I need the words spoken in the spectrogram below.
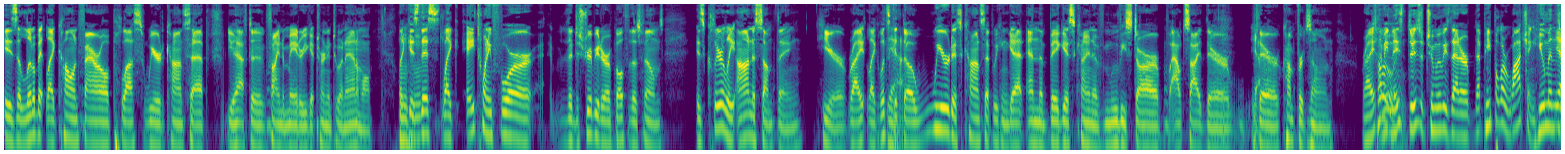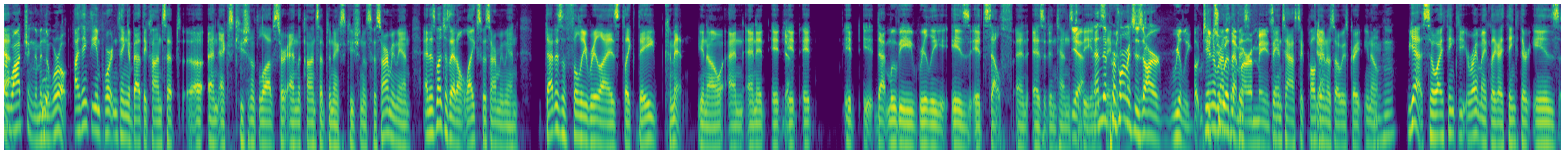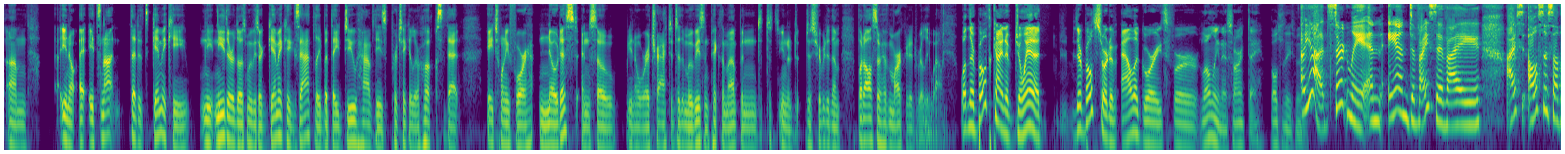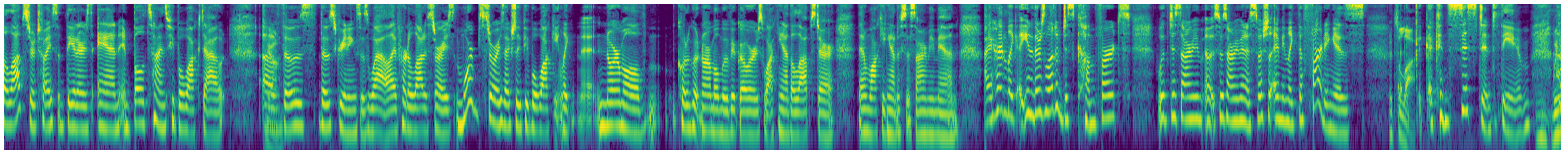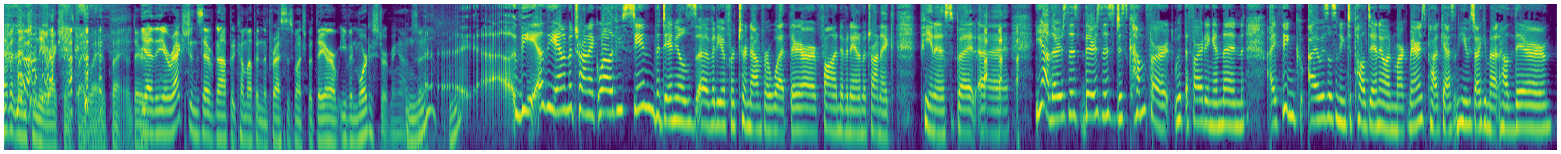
is a little bit like Colin Farrell plus weird concept. You have to find a mate or you get turned into an animal. Like, is this like A24, the distributor of both of those films, is clearly onto something here, right? Like, let's Yeah. get the weirdest concept we can get and the biggest kind of movie star outside their Yeah. their comfort zone. Right. I mean, these these are two movies that are that people are watching. Humans Yeah. are watching them in the world. I think the important thing about the concept uh, and execution of the lobster and the concept and execution of Swiss Army Man, and as much as I don't like Swiss Army Man, that is a fully realized like they commit, you know, and and it it it, it it it that movie really is itself and as it intends to be. and the with performances are really Oh, the two of them are amazing. Fantastic. Paul Yeah. Dano's always great. You know, Mhm. yeah. So I think that you're right, Mike. Like I think there is, um, you know, it's not that it's gimmicky. Ne- neither of those movies are gimmick exactly, but they do have these particular hooks that A24 noticed, and so you know we're attracted to the movies and pick them up and you know d- distributed them, but also have marketed really well. Well, they're both kind of Joanna. They're both sort of allegories for loneliness, aren't they? Both of these movies. Oh yeah, certainly and and divisive. I I also saw The Lobster twice in theaters, and in both times people walked out of Yeah. those those screenings as well. I've heard a lot of stories, more stories actually. People walking like uh, normal, quote unquote, normal moviegoers walking out of The Lobster than walking out of Swiss Army Man. I heard like you know there's a lot of discomfort with Swiss Army uh, Swiss Army Man, especially. I mean like the farting is It's a lot. a consistent theme. We haven't mentioned the erections, by the way, but they're Yeah, the erections have not come up in the press as much, but they are even more disturbing. I would say. The uh, the animatronic. Well, if you've seen the Daniels uh, video for "Turn Down for What," they are fond of an animatronic penis. But uh, yeah, there's this there's this discomfort with the farting, and then I think I was listening to Paul Dano on Marc Maron's podcast, and he was talking about how their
